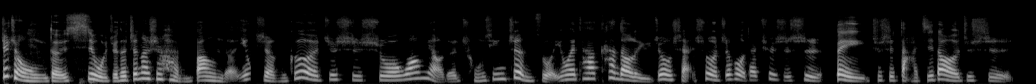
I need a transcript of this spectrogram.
这种的戏我觉得真的是很棒的，因为整个就是说汪淼的重新振作，因为他看到了宇宙闪烁之后，他确实是被就是打击到就是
